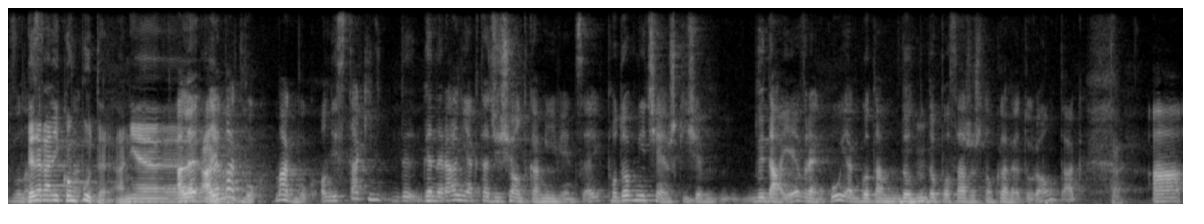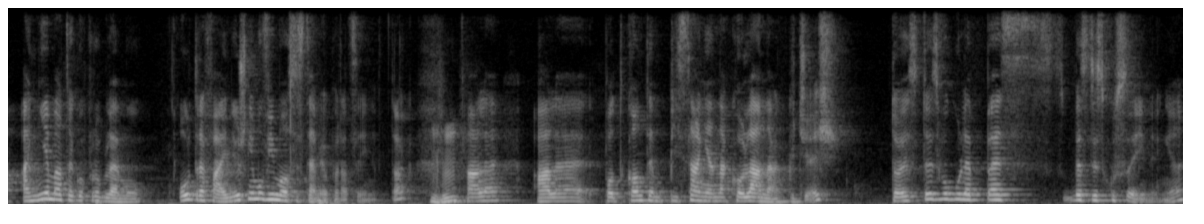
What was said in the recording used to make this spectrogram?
12 Generalnie tak. komputer, a nie. Ale, ale. MacBook, MacBook, on jest taki generalnie jak ta dziesiątka mniej więcej, podobnie ciężki się wydaje w ręku, jak go tam do, Mhm. doposażysz tą klawiaturą, tak? Tak. A, a nie ma tego problemu. Ultra fajny, już nie mówimy o systemie operacyjnym, tak? Mhm. Ale, ale pod kątem pisania na kolanach gdzieś, to jest, to jest w ogóle bez bezdyskusyjny, nie?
